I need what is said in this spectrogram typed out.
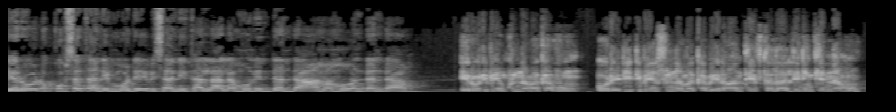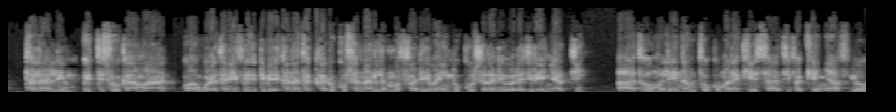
Yeroo dhukkubsatan immoo deebisanii tallaalamuun hin danda'ama moo hin danda'amu? Yeroo dhibeen kun nama qabu ooredii dhibeen sun nama qabeera waan ta'eef talaalliin hin kennamu. Talaalliin ittisoo qaamaa waan godhataniif dhibee kana takkaa dhukkubsannaan lammaffaa deebanii dhukkubsatanii bara jireenyaatti. Haa ta'u malee nam tokko mana keessaati fakkeenyaaf yoo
